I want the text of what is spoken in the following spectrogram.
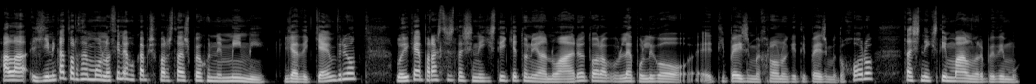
Αλλά γενικά τώρα θα είμαι μόνο Αθήνα. Έχω κάποιες παραστάσεις που έχουν μείνει για Δεκέμβριο. Λογικά η παράσταση θα συνεχιστεί και τον Ιανουάριο. Τώρα βλέπω λίγο ε, τι παίζει με χρόνο και τι παίζει με το χώρο. Θα συνεχιστεί μάλλον, ρε παιδί μου,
